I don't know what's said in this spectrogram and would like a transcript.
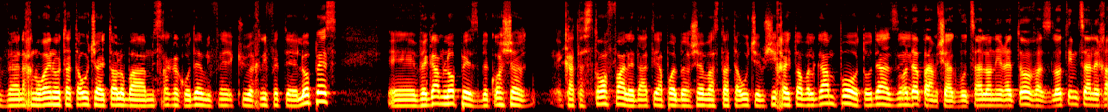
ואנחנו ראינו את הטעות שהייתה לו במשחק הקודם, לפני, כשהוא החליף את אה, לופס, וגם לופס בכושר קטסטרופה, לדעתי הפועל באר שבע עשתה טעות שהמשיכה איתו, אבל גם פה, אתה יודע, זה... עוד פעם, שהקבוצה לא נראית טוב, אז לא תמצא לך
